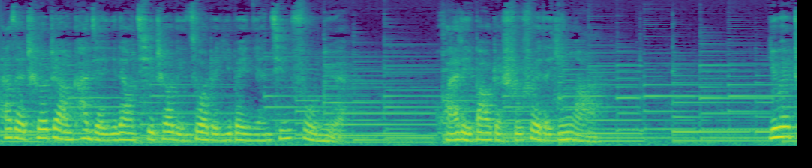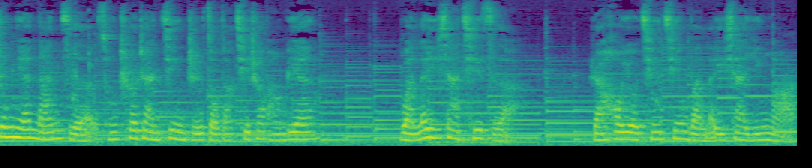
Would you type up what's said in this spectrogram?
他在车站看见一辆汽车里坐着一位年轻妇女，怀里抱着熟睡的婴儿。一位中年男子从车站径直走到汽车旁边，吻了一下妻子，然后又轻轻吻了一下婴儿，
